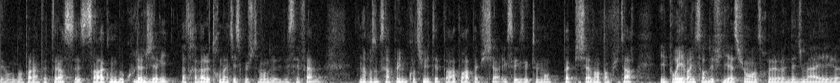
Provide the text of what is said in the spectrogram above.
on en parlait un peu tout à l'heure, ça raconte beaucoup l'Algérie à travers le traumatisme justement de, ces femmes. On a l'impression que c'est un peu une continuité par rapport à Papicha et que c'est exactement Papicha 20 ans plus tard. il pourrait y avoir une sorte de filiation entre euh, et, euh,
